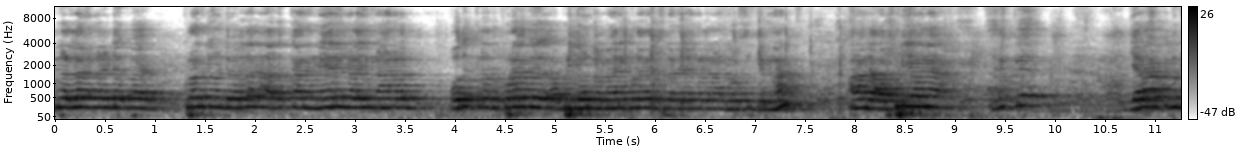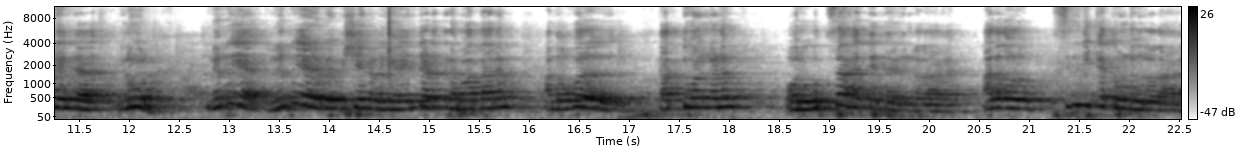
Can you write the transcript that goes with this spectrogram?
இதெல்லாம் எங்கள்கிட்ட இப்போ குறைஞ்சு கொண்டு வருது. அல்லது அதுக்கான நேரங்களையும் நாங்களும் ஒதுக்குறது குறைவு அப்படின்ற மாதிரி கூட சில நேரங்களில் நான் யோசிக்கிறேன்னா ஆனால் அந்த அப்படியான இதுக்கு ஜெராட்டினுடைய இந்த நூல் நிறைய நிறைய விஷயங்கள் நீங்கள் எந்த இடத்துல பார்த்தாலும் அந்த ஒவ்வொரு தத்துவங்களும் ஒரு உற்சாகத்தை தருகின்றதாக அல்லது ஒரு சிந்திக்க தூண்டுகிறதாக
